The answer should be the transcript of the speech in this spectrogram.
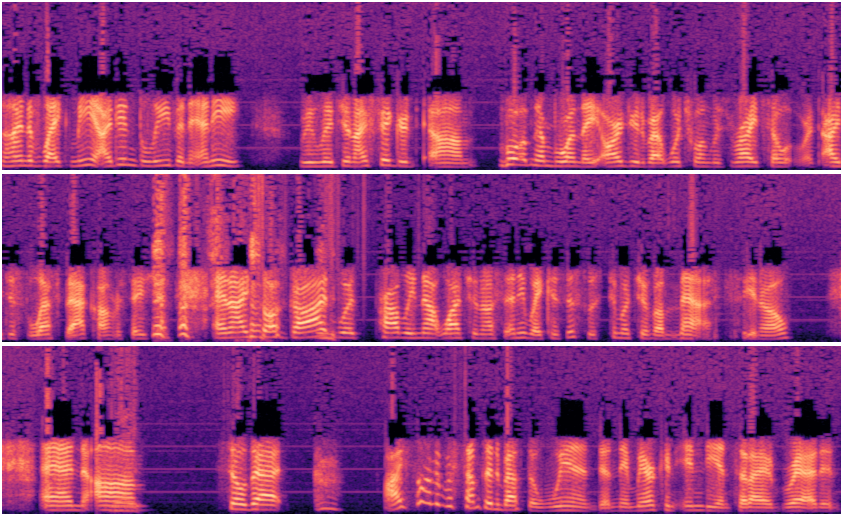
kind of like me, I didn't believe in any religion. I figured, um, well, number one, they argued about which one was right, so I just left that conversation. and I thought God was probably not watching us anyway because this was too much of a mess, you know. And um, right. so that I thought it was something about the wind and the American Indians that I had read, and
